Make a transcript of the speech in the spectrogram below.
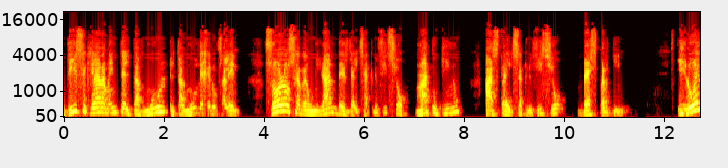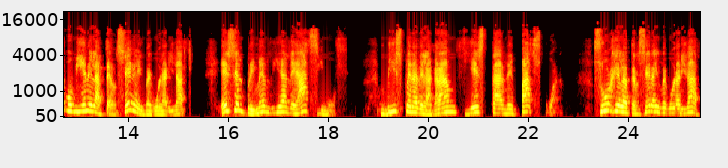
Dice claramente el Talmud, el Talmud de Jerusalén, solo se reunirán desde el sacrificio matutino hasta el sacrificio vespertino. Y luego viene la tercera irregularidad. Es el primer día de ácimos, víspera de la gran fiesta de Pascua surge la tercera irregularidad.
